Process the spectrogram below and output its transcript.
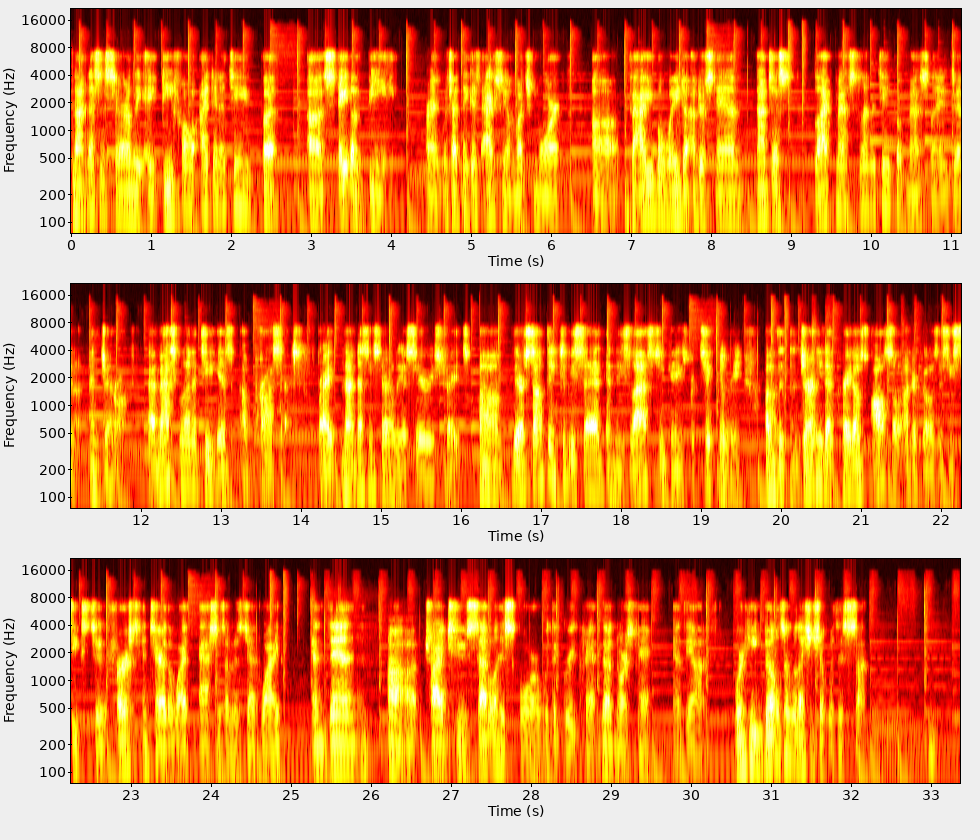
not necessarily a default identity, but a state of being, right? Which I think is actually a much more uh, valuable way to understand not just black masculinity, but masculinity in, gen- in, general. That masculinity is a process, right? Not necessarily a series of traits. Um, there's something to be said in these last two games, particularly of the, the journey that Kratos also undergoes as he seeks to first inter the white ashes of his dead wife, and then uh, try to settle his score with the Greek, the Norse pantheon, where he builds a relationship with his son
